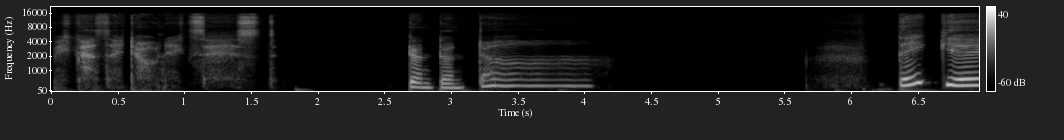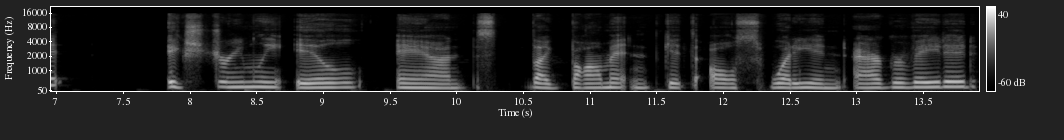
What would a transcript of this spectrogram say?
because they don't exist. Dun dun dun. They get extremely ill and like vomit and get all sweaty and aggravated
